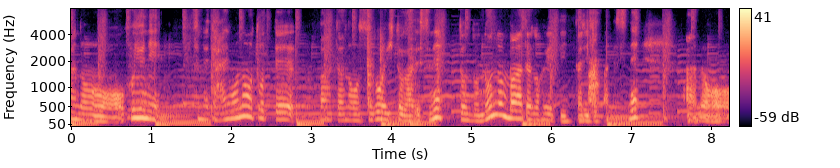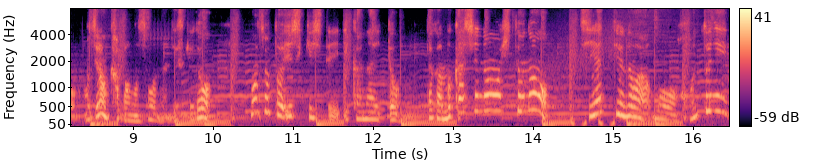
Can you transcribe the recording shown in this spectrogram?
あの冬に冷たいものを取ってバータのすごい人がですねどんどんどんどんバータが増えていったりとかですねあのもちろんカバもそうなんですけどもうちょっと意識していかないとだから昔の人の知恵っていうのはもう本当に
